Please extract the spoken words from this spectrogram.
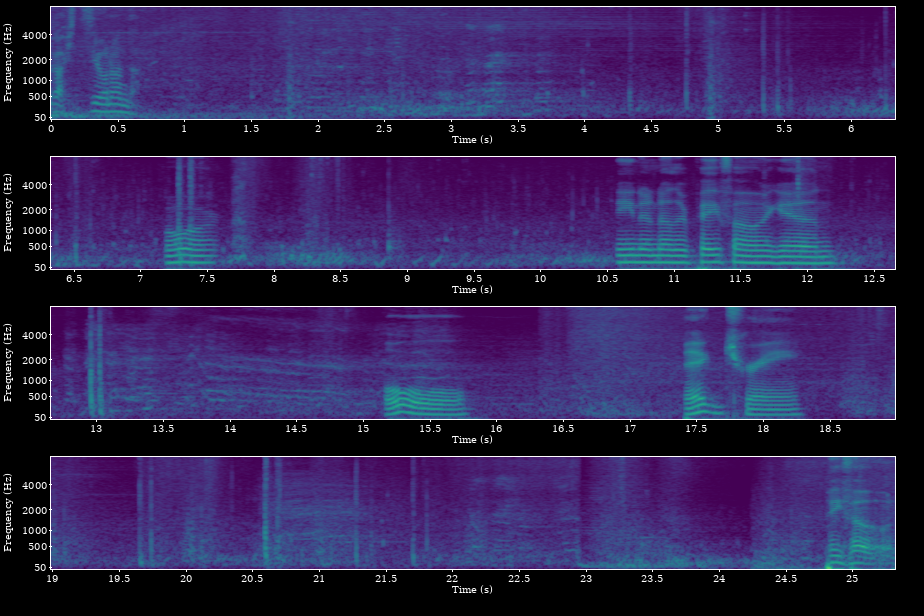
が必要なんだ。Need another payphone again. Oh, big tree. Payphone.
